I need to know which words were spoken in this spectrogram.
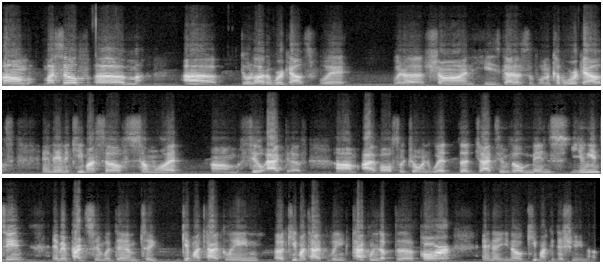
Um, myself, um, uh, doing a lot of workouts with with uh, Sean. He's got us on a couple workouts, and then to keep myself somewhat um, feel active, um, I've also joined with the Jacksonville men's union team and been practicing with them to get my tackling, uh, keep my tackling tackling up the par, and then you know keep my conditioning up.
